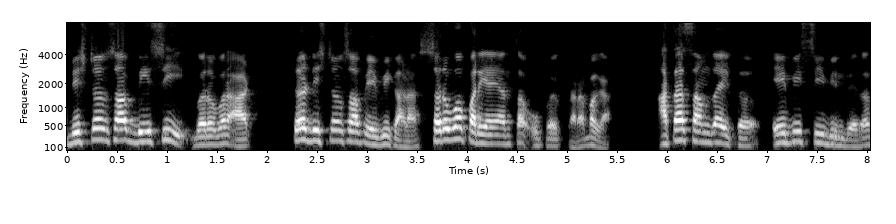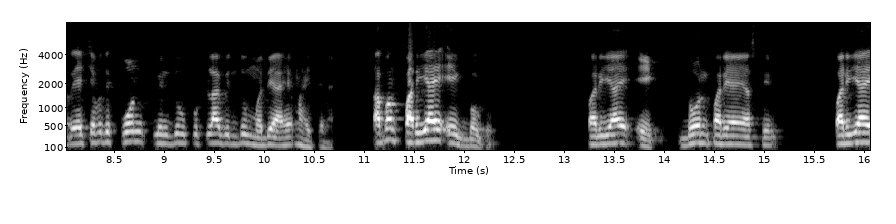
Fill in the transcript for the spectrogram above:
डिस्टन्स ऑफ बी सी बरोबर आठ. तर डिस्टन्स ऑफ ए बी काढा. सर्व पर्यायांचा उपयोग करा. बघा. आता समजा इथं ए बी सी बिंदू आहेत. आता याच्यामध्ये कोण बिंदू कुठला बिंदू मध्ये आहे माहिती नाही. आपण पर्याय एक बघू. पर्याय एक. दोन पर्याय असतील. पर्याय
